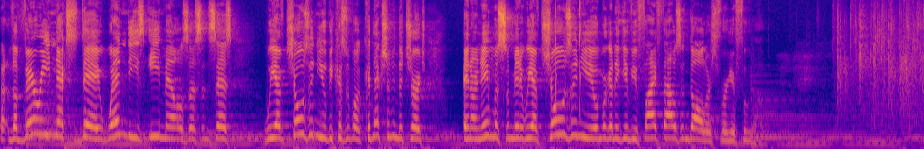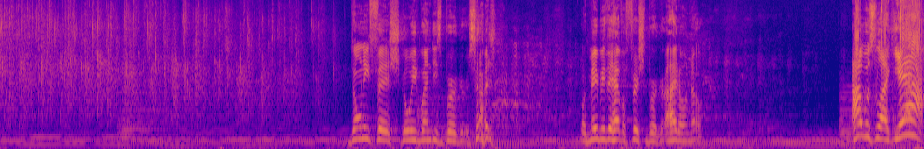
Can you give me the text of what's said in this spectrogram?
Uh, the very next day, Wendy's emails us and says, We have chosen you because of a connection in the church and our name was submitted. We have chosen you, and we're going to give you $5,000 for your food hub. Don't eat fish, go eat Wendy's burgers. or maybe they have a fish burger, I don't know. I was like, yeah,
